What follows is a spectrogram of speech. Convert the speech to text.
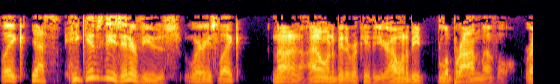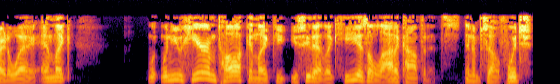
like, yes, he gives these interviews where he's like, no, no, no, I don't want to be the rookie of the year. I want to be LeBron level right away. And, like, w- when you hear him talk and, like, you, you see that, like, he has a lot of confidence in himself, which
